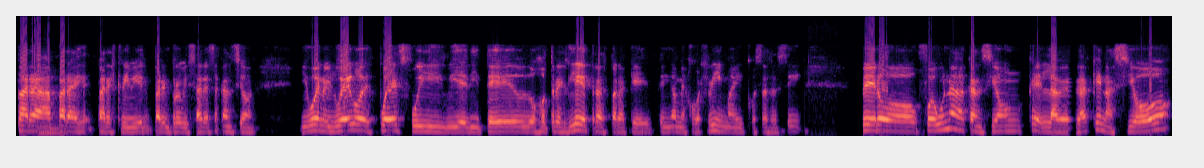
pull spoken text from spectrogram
para, para, para, escribir, para improvisar esa canción. Y bueno, y luego después fui y edité dos o tres letras para que tenga mejor rima y cosas así. Pero fue una canción que la verdad que nació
